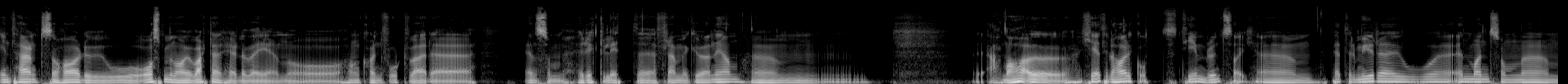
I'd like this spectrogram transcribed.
internt så har du jo Åsmund har jo vært der hele veien, og han kan fort være en som rykker litt eh, frem i køen igjen. Um, ja, har, øh, Kjetil har et godt team rundt seg. Um, Petter Myhre er jo øh, en mann som um,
